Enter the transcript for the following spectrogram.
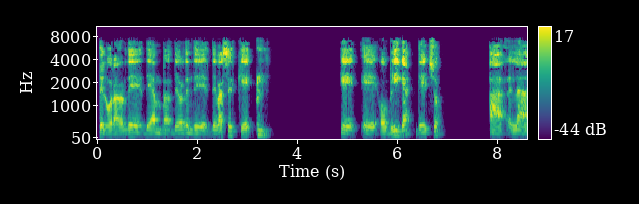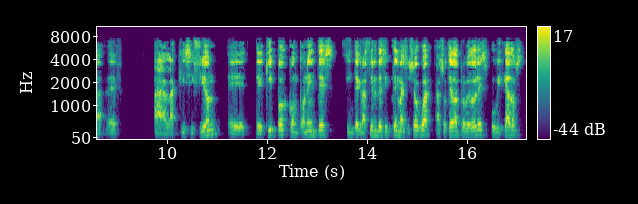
del borrador de, de, de orden de, bases que, que obliga, de hecho, a la, a la adquisición de equipos, componentes, integraciones de sistemas y software asociados a proveedores ubicados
